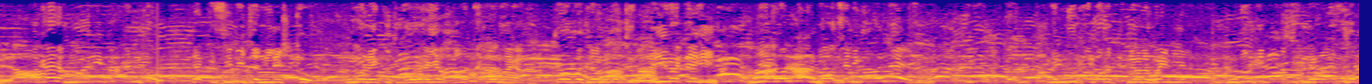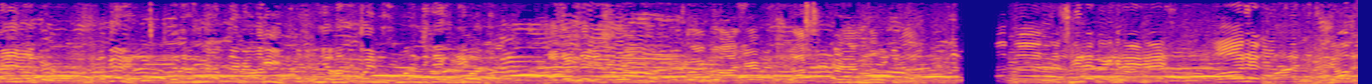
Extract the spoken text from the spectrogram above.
हैं। अगर हमारी बहन को या किसी भी जर्नलिस्ट को उन्होंने कुछ बोला या हाथ तक लगाया तो बजरंग चुप नहीं बैठेगी ये बोल से निकाल दे। हिंदू का वाला कोई नहीं है हिंदू की बात करने वाले सब हैं यहाँ पे अगर बजरंग दल अपने में आ गई तो यहाँ पे कोई मुसलमान दिखेगा नहीं होता बजरंग दल जो है वो आज राष्ट्रीय बजरंग दल की आप तस्वीरें देख रहे हैं और यहाँ पर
